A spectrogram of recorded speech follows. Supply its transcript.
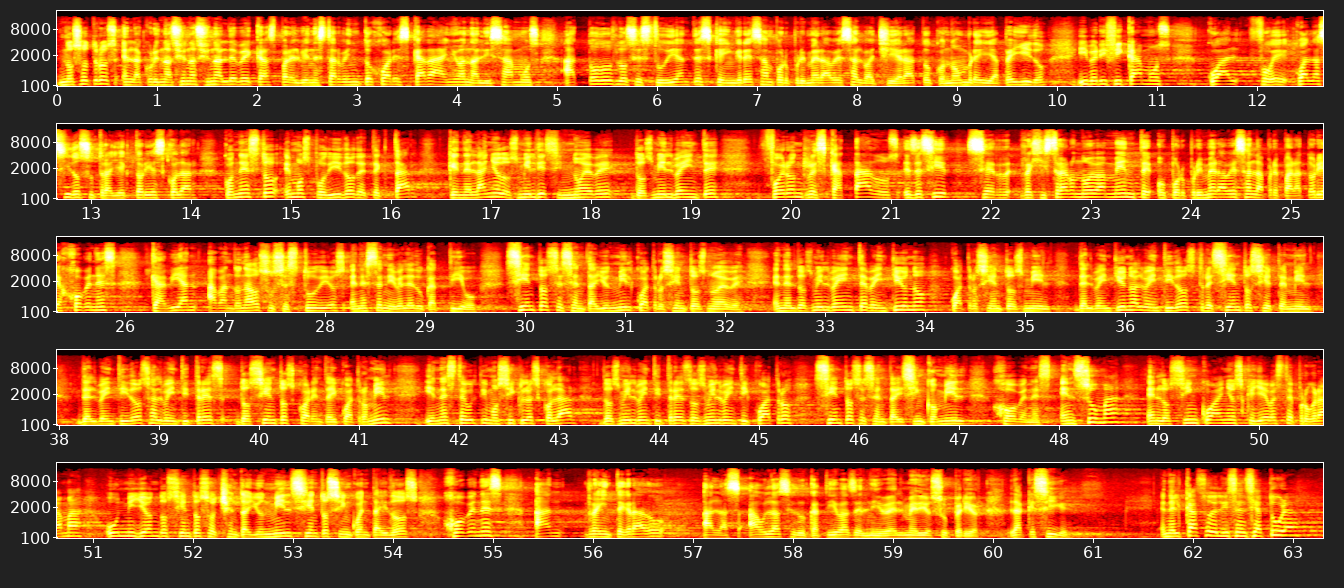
Nosotros en la Coordinación Nacional de Becas para el Bienestar Benito Juárez cada año analizamos a todos los estudiantes que ingresan por primera vez al bachillerato con nombre y apellido y verificamos cuál fue cuál ha sido su trayectoria escolar. Con esto hemos podido detectar que en el año 2019-2020 fueron rescatados, es decir, se registraron nuevamente o por primera vez a la preparatoria jóvenes que habían abandonado sus estudios en este nivel educativo, 161.409. En el 2020-21, 400.000. Del 21 al 22, 307.000. Del 22 al 23, 244.000. Y en este último ciclo escolar, 2023-2024, 165.000 jóvenes. En suma, en los cinco años años que lleva este programa, 1.281.152 jóvenes han reintegrado a las aulas educativas del nivel medio superior. La que sigue. En el caso de licenciatura,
